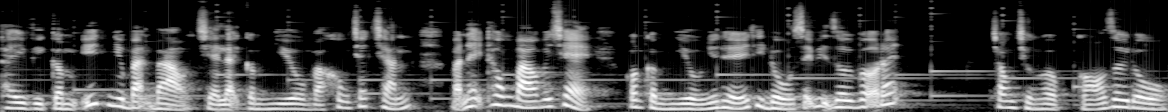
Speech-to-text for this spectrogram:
thay vì cầm ít như bạn bảo, trẻ lại cầm nhiều và không chắc chắn, bạn hãy thông báo với trẻ, con cầm nhiều như thế thì đồ sẽ bị rơi vỡ đấy. Trong trường hợp có rơi đồ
